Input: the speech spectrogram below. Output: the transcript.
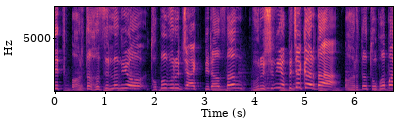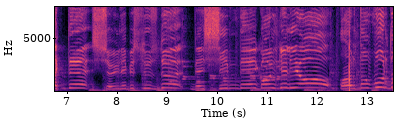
Evet Arda hazırlanıyor. Topa vuracak. Birazdan vuruşunu yapacak Arda. Arda topa baktı. Şöyle bir süzdü. Ve şimdi gol geliyor. Arda vurdu.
